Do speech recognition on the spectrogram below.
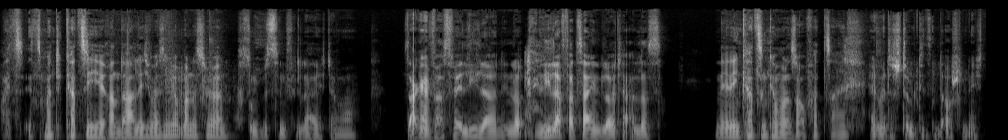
Oh, Jetzt, jetzt macht die Katze hier Randale. Ich weiß nicht, ob man das hört. So ein bisschen vielleicht, aber. Sag einfach, es wäre lila. Le lila verzeihen die Leute alles. Nee, den Katzen kann man das auch verzeihen. Ja gut, das stimmt, die sind auch schon echt.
